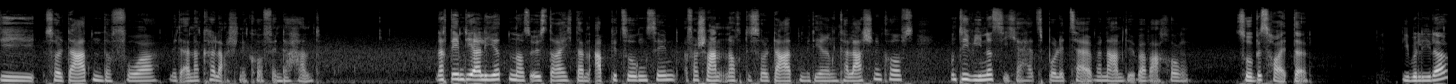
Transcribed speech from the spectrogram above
die Soldaten davor mit einer Kalaschnikow in der Hand. Nachdem die Alliierten aus Österreich dann abgezogen sind, verschwanden auch die Soldaten mit ihren Kalaschnikows und die Wiener Sicherheitspolizei übernahm die Überwachung. So bis heute. Liebe Lila,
